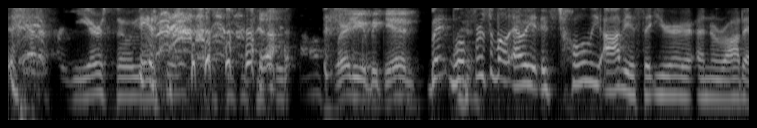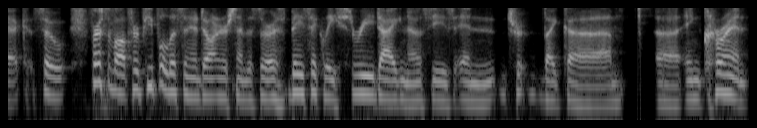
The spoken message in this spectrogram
been together for years, so you know, Where do you begin? But well, first of all, Elliot, it's totally obvious that you're a neurotic. So, first of all, for people listening who don't understand this, there are basically three diagnoses in tr- like uh, uh, in current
